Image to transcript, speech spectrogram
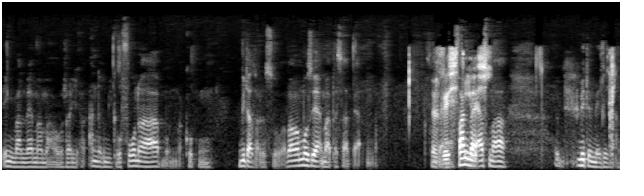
äh, irgendwann werden wir mal wahrscheinlich andere Mikrofone haben und mal gucken, wie das alles so. Aber man muss ja immer besser werden. Von Richtig. Fangen wir erstmal äh, mittelmäßig an.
